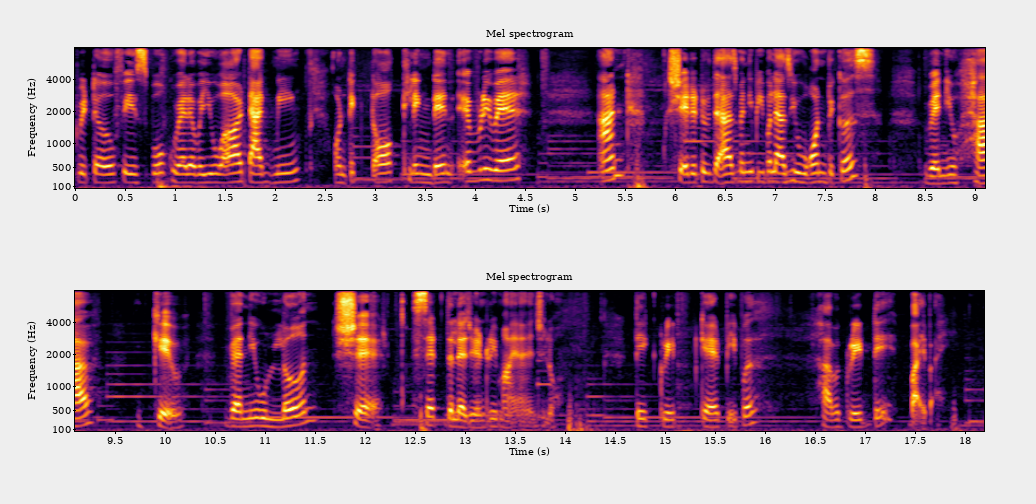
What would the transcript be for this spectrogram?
Twitter, Facebook, wherever you are. Tag me on TikTok, LinkedIn, everywhere. And share it with as many people as you want because when you have, give. When you learn, share. Said the legendary Maya Angelou. Take great care, people. Have a great day. Bye bye.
